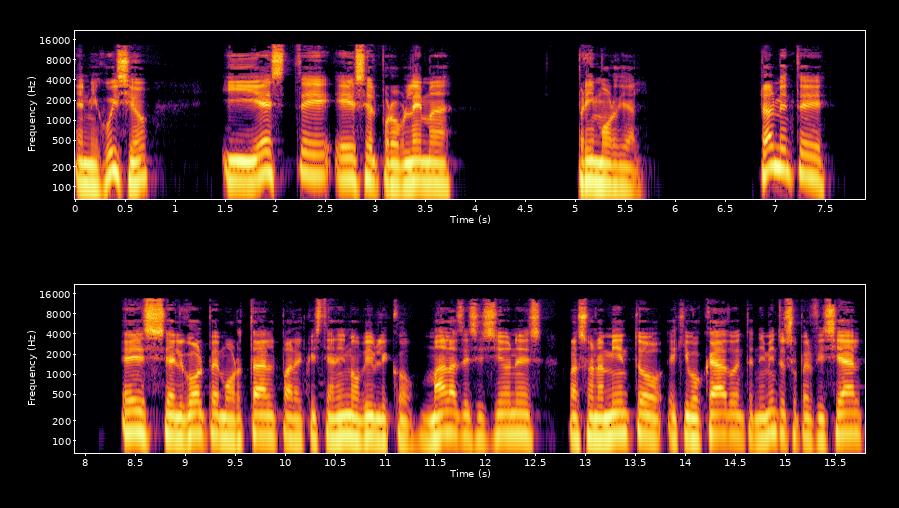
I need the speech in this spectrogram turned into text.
en mi juicio, y este es el problema primordial. Realmente es el golpe mortal para el cristianismo bíblico. Malas decisiones, razonamiento equivocado, entendimiento superficial,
